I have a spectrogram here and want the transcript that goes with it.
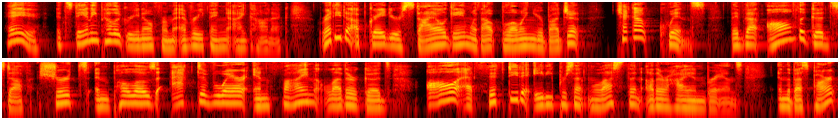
Hey, it's Danny Pellegrino from Everything Iconic. Ready to upgrade your style game without blowing your budget? Check out Quince. They've got all the good stuff shirts and polos, activewear, and fine leather goods, all at 50 to 80% less than other high end brands. And the best part?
